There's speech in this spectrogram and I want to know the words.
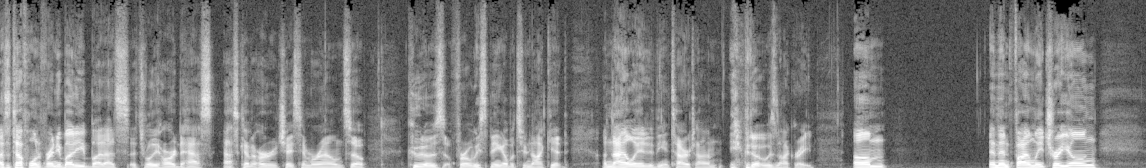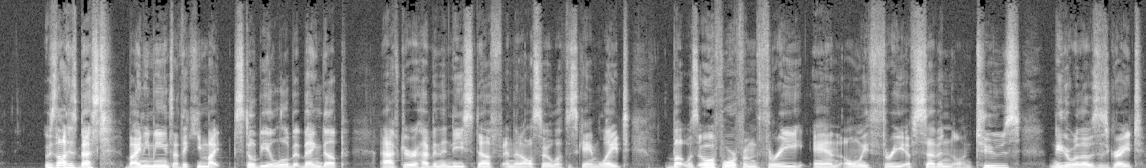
that's a tough one for anybody, but it's, it's really hard to ask, ask Kevin Huerter to chase him around. So kudos for at least being able to not get annihilated the entire time, even though it was not great. Um, and then finally, Trae Young. It was not his best by any means. I think he might still be a little bit banged up after having the knee stuff and then also left this game late, but was 0 4 from three and only three of seven on twos. Neither one of those is great.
